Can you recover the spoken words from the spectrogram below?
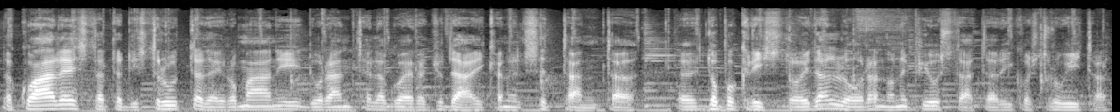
la quale è stata distrutta dai Romani durante la guerra giudaica nel 70 eh, d.C. e da allora non è più stata ricostruita.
